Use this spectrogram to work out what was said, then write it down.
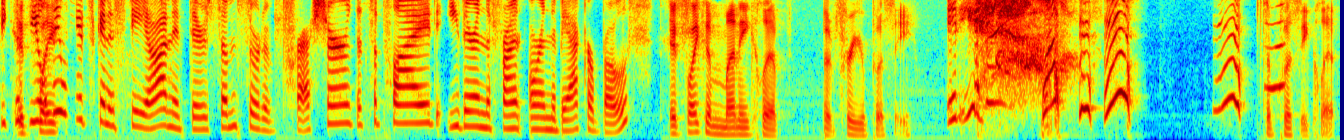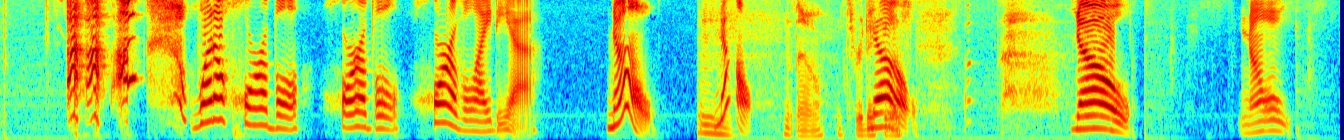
because It's the only way it's going to stay on if there's some sort of pressure that's applied either in the front or in the back or both. it's like a money clip, but for your pussy. It is. It's a pussy clip. what a horrible, horrible, horrible idea. No. Mm-hmm. No. No, it's ridiculous. No. No. No.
